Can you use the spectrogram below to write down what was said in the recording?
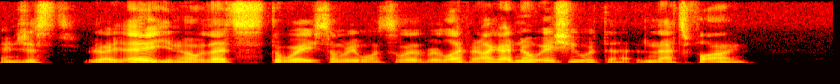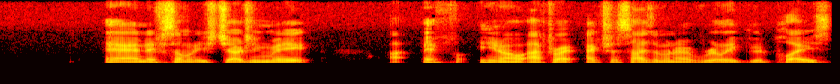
and just be like, hey, you know, that's the way somebody wants to live their life. And I got no issue with that. And that's fine. And if somebody's judging me, if you know after I exercise, I'm in a really good place.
